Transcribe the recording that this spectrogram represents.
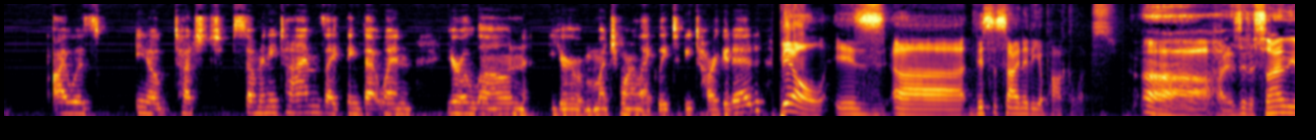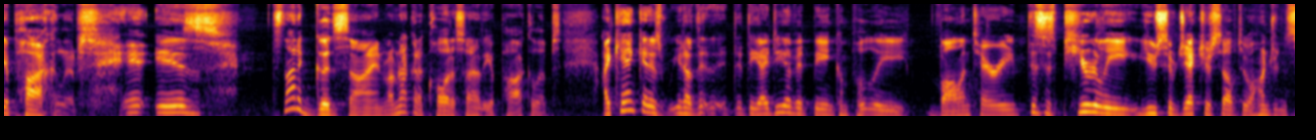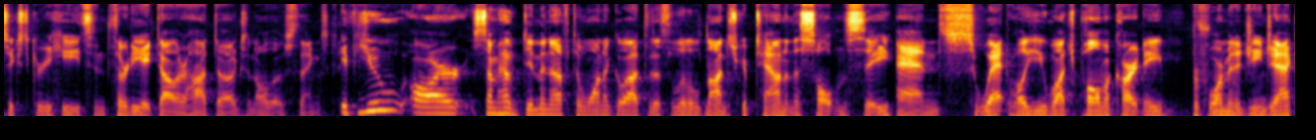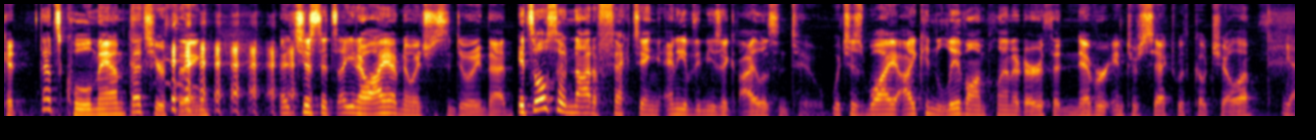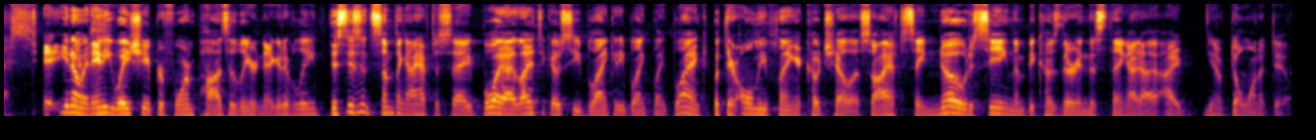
I was, you know, touched so many times. I think that when you're alone, you're much more likely to be targeted. Bill, is uh, this a sign of the apocalypse? Ah, is it a sign of the apocalypse? It is It's not a good sign. I'm not going to call it a sign of the apocalypse. I can't get as you know the, the, the idea of it being completely voluntary. This is purely you subject yourself to 106 degree heats and $38 hot dogs and all those things. If you are somehow dim enough to want to go out to this little nondescript town in the Salton Sea and sweat while you watch Paul McCartney perform in a jean jacket, that's cool, man. That's your thing. it's just it's you know I have no interest in doing that. It's also not affecting any of the music I listen to, which is why I can live on planet Earth and never intersect with Coachella. Yes. Eh, You know, Yes. in any way, shape, or form, positively or negatively. This isn't something I have to say, boy, I'd like to go see blankety blank blank blank, but they're only playing at Coachella. So I have to say no to seeing them because they're in this thing I, I, I you know, don't want to do.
